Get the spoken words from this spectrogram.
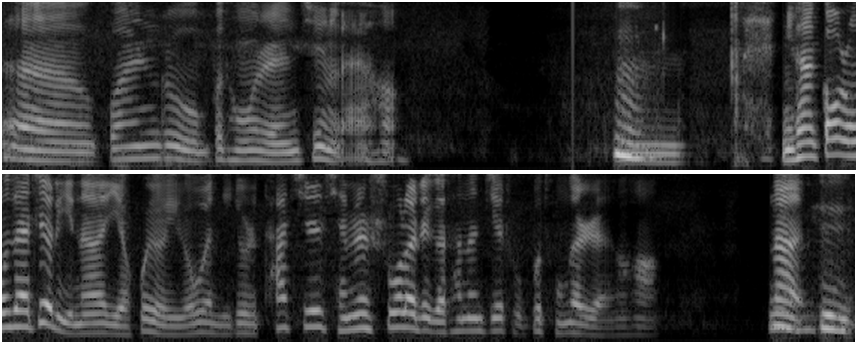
嗯，关注不同人进来哈，嗯，你看高荣在这里呢，也会有一个问题，就是他其实前面说了这个，他能接触不同的人哈，那，嗯，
